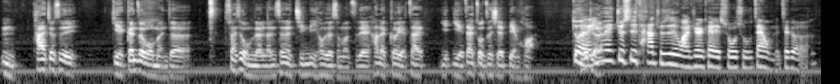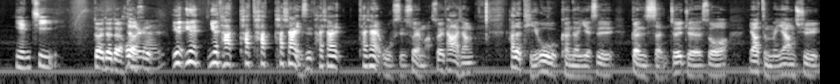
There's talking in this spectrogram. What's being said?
嗯，他就是也跟着我们的，算是我们的人生的经历或者什么之类，他的歌也在也也在做这些变化。对，因为就是他就是完全可以说出在我们这个年纪，对对对，或者是因为因为因为他他他他现在也是他现在。他现在五十岁嘛，所以他好像他的体悟可能也是更深，就是觉得说要怎么样去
